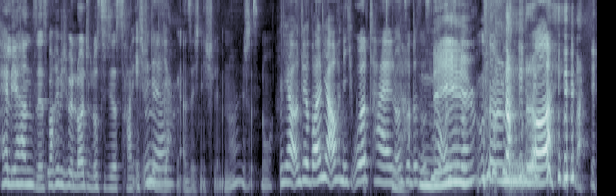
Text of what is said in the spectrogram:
Helly Hansen. Jetzt mache ich mich über Leute lustig, die das tragen. Ich finde Ja. die Jacken an sich nicht schlimm, ne? Ich das nur. Ja, und wir wollen ja auch nicht urteilen und so. Das ist Nee. nur unsere... Nein. Nein.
